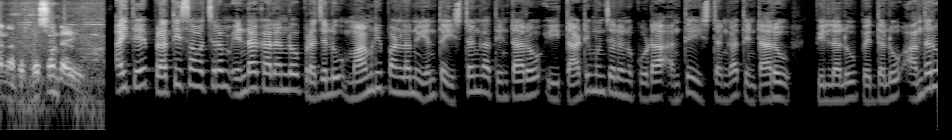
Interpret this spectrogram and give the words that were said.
అన్నట్టు. ఫ్రెష్ ఉంటాయి. అయితే ప్రతి సంవత్సరం ఎండాకాలంలో ప్రజలు మామిడి పండ్లను ఎంత ఇష్టంగా తింటారో ఈ తాటి ముంజలను కూడా అంతే ఇష్టంగా తింటారు. పిల్లలు పెద్దలు అందరూ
